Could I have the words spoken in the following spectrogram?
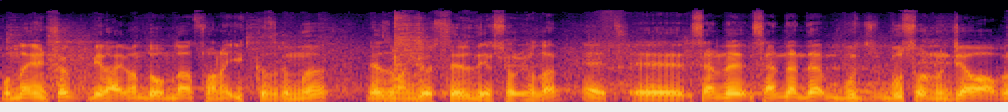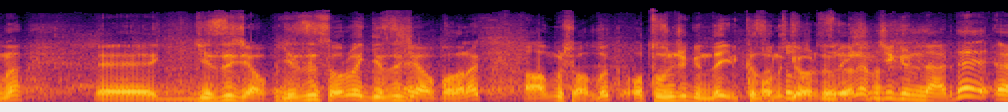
Bunda en çok bir hayvan doğumdan sonra ilk kızgınlığı ne zaman gösterir diye soruyorlar. Evet. E, sen de senden de bu, bu sorunun cevabını e, gizli cevap, gizli soru ve gizli cevap olarak almış olduk. 30. günde ilk kızını gördünüz öyle mi? 30-35. günlerde e,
